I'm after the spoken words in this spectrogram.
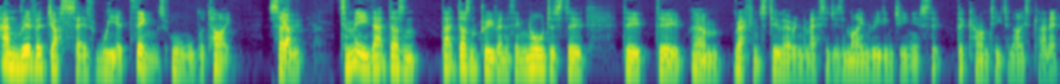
And River just says weird things all the time. So Yeah. to me, that doesn't that doesn't prove anything. Nor does the the the um, reference to her in the message as a mind reading genius that that can't eat an ice planet.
